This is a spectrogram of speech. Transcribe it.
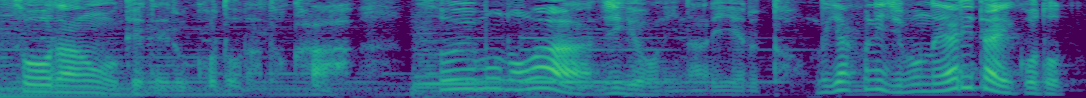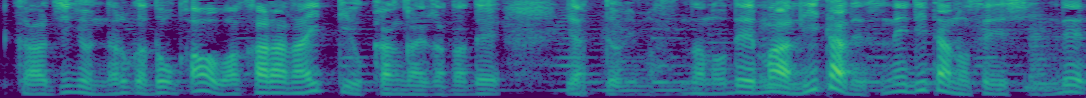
相談を受けてることだとかそういうものは事業になり得ると。逆に自分のやりたいことが事業になるかどうかは分からないっていう考え方でやっております。なのでまあ利他ですね。利他の精神で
